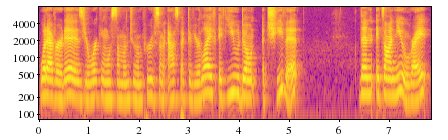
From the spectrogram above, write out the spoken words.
whatever it is, you're working with someone to improve some aspect of your life, if you don't achieve it, then it's on you, right?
